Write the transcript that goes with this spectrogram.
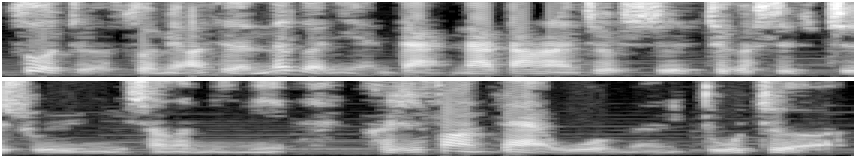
作者所描写的那个年代，那当然就是这个是只属于女生的秘密。可是放在我们读者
